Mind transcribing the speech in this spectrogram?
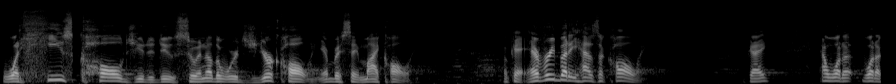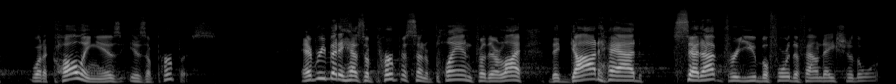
what He's called you to do. So, in other words, your calling. Everybody say, my calling. Okay, everybody has a calling. Okay? And what a, what a what a calling is, is a purpose. Everybody has a purpose and a plan for their life that God had set up for you before the foundation of the world.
